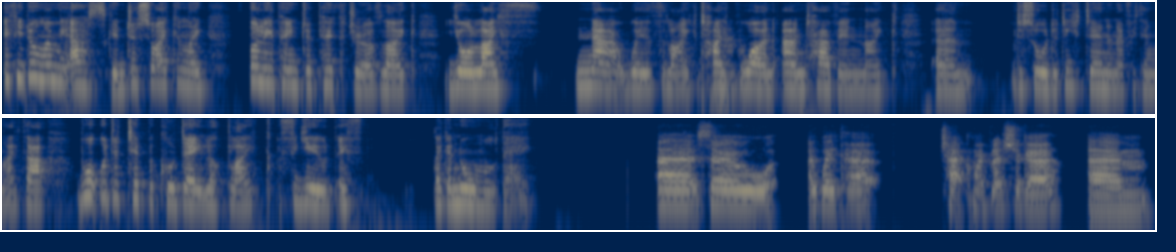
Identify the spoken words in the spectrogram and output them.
if you don't mind me asking, just so I can like fully paint a picture of like your life now with like type one and having like um disordered eating and everything like that, what would a typical day look like for you if like a normal day? Uh, so I wake up, check my blood sugar um,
